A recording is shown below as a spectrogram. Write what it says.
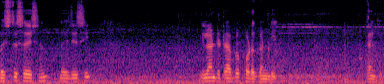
బెస్ట్ సజెషన్ దయచేసి ఇలాంటి ట్రాప్లో కొడకండి. థ్యాంక్ యూ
